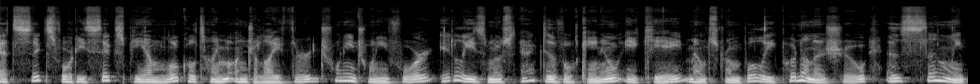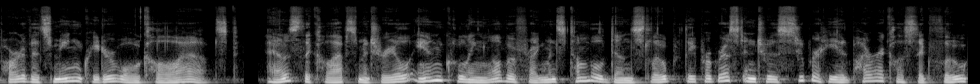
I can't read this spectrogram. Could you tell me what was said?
At 6:46 p.m. local time on July 3, 2024, Italy's most active volcano, aka Mount Stromboli, put on a show as suddenly part of its main crater wall collapsed. As the collapsed material and cooling lava fragments tumbled down slope, they progressed into a superheated pyroclastic flow,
